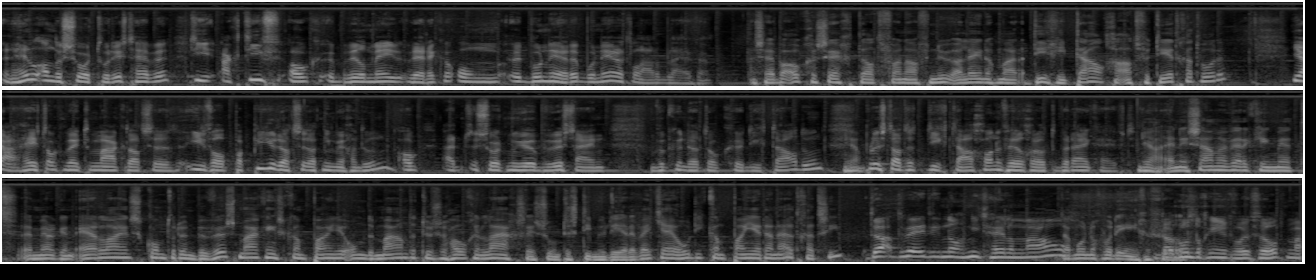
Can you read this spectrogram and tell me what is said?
een heel ander soort toerist hebben die actief ook wil meewerken om het Bonaire Bonaire te laten blijven. Ze hebben ook gezegd dat vanaf nu alleen nog maar digitaal geadverteerd gaat worden. Ja, heeft ook mee te maken dat ze in ieder geval papier dat ze dat niet meer gaan doen. Ook uit een soort milieubewustzijn, we kunnen dat ook uh, digitaal doen. Ja. Plus dat het digitaal gewoon een veel groter bereik heeft. Ja, en in samenwerking met American Airlines komt er een bewustmakingscampagne om de maanden tussen hoog- en laagseizoen te stimuleren. Weet jij hoe die campagne dan uit gaat zien? Dat weet ik nog niet helemaal. Dat moet nog worden ingevuld. Dat moet nog ingevuld, maar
